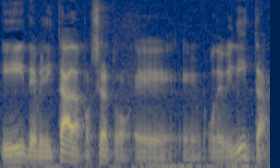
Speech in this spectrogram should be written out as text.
y debilitada, por cierto, eh, o debilita,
